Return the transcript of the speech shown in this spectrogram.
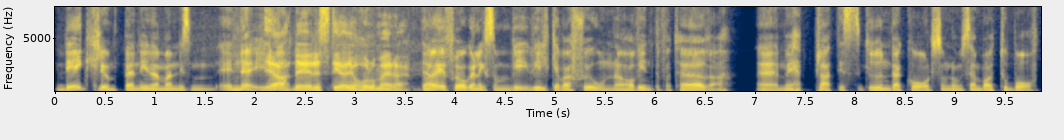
degklumpen innan man liksom är nöjd? Ja, det är det. Jag håller med dig. Där är frågan liksom, vi- vilka versioner har vi inte fått höra eh, med Plattis grundackord som de sen bara tog bort.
